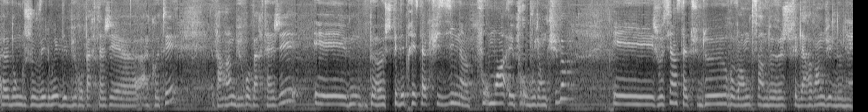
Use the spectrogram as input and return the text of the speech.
Euh, donc je vais louer des bureaux partagés euh, à côté, enfin un bureau partagé. Et je fais des prestats cuisine pour moi et pour Bouillon Cube. Et j'ai aussi un statut de revente, enfin je fais de la revente d'huile d'olive.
